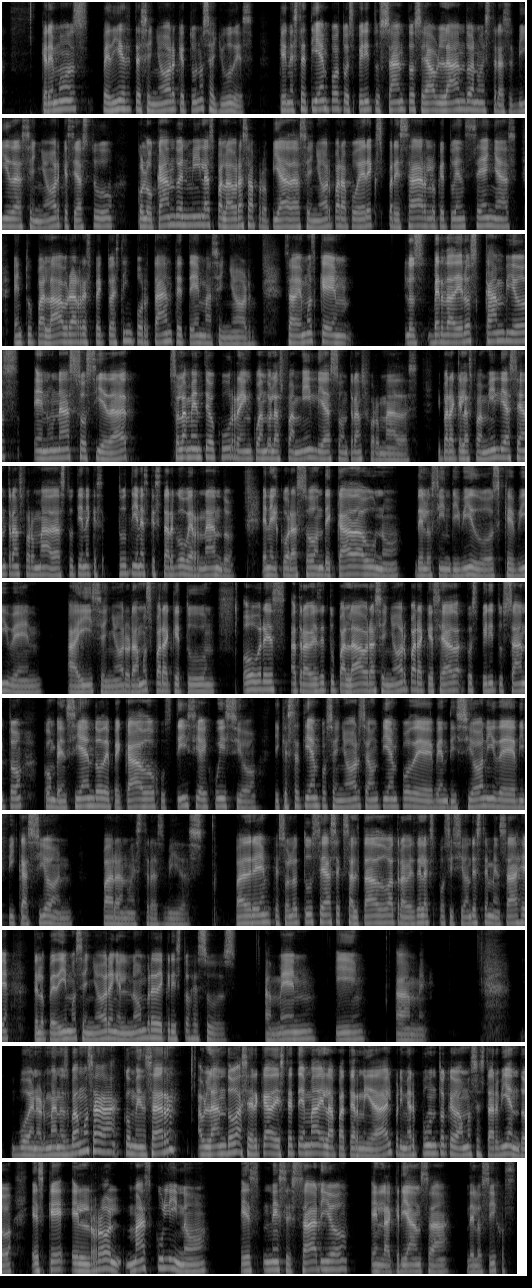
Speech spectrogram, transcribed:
Queremos pedirte, Señor, que tú nos ayudes, que en este tiempo tu Espíritu Santo sea hablando a nuestras vidas, Señor, que seas tú colocando en mí las palabras apropiadas, Señor, para poder expresar lo que tú enseñas en tu palabra respecto a este importante tema, Señor. Sabemos que los verdaderos cambios en una sociedad solamente ocurren cuando las familias son transformadas. Y para que las familias sean transformadas, tú tienes, que, tú tienes que estar gobernando en el corazón de cada uno de los individuos que viven ahí, Señor. Oramos para que tú obres a través de tu palabra, Señor, para que sea tu Espíritu Santo convenciendo de pecado, justicia y juicio y que este tiempo, Señor, sea un tiempo de bendición y de edificación para nuestras vidas. Padre, que solo tú seas exaltado a través de la exposición de este mensaje. Te lo pedimos, Señor, en el nombre de Cristo Jesús. Amén y amén. Bueno, hermanos, vamos a comenzar hablando acerca de este tema de la paternidad, el primer punto que vamos a estar viendo es que el rol masculino es necesario en la crianza de los hijos.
